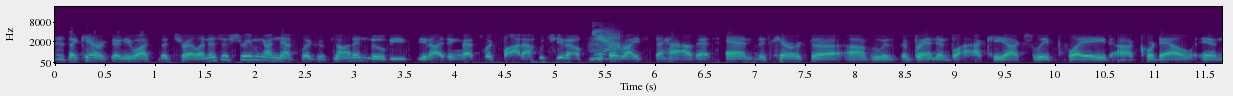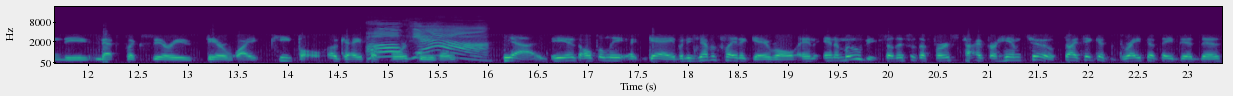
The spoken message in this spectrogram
the character. And you watch the trailer, and this is streaming on Netflix. It's not in movies. You know, I think Netflix bought out you know Yeah. the rights to have it. And this character, uh, who is Brandon Black, he actually played uh, Cordell in the Netflix series Dear White People. Okay, for Oh, four seasons. yeah. Yeah, he is openly gay, but he's never played a gay role in, in a movie. So this was the first time for him, too. So I think it's great that they did this.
